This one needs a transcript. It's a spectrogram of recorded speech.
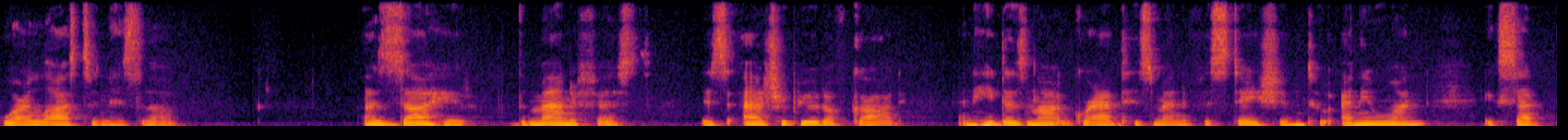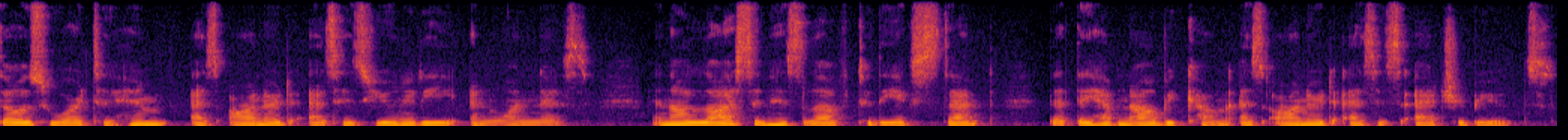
who are lost in His love. Az-Zahir, the Manifest, is the attribute of God, and He does not grant His manifestation to anyone except those who are to Him as honored as His unity and oneness, and are lost in His love to the extent that they have now become as honored as His attributes.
